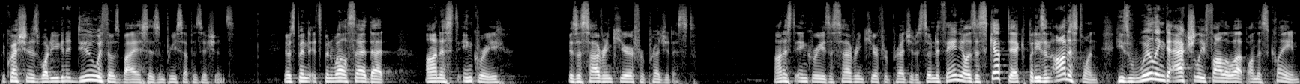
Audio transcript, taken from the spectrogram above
the question is, what are you going to do with those biases and presuppositions? You know, it's been, it's been well said that honest inquiry is a sovereign cure for prejudice. Honest inquiry is a sovereign cure for prejudice. So Nathanael is a skeptic, but he's an honest one. He's willing to actually follow up on this claim.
